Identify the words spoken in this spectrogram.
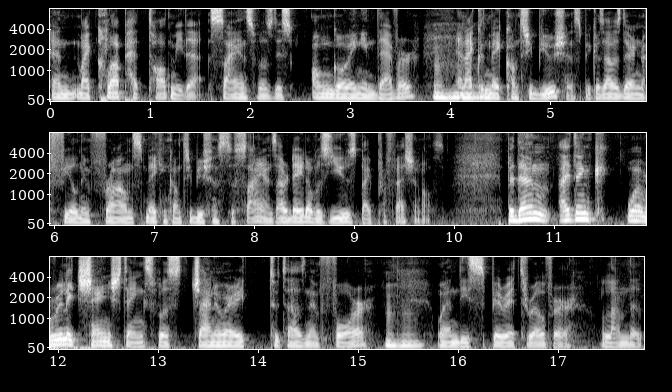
and my club had taught me that science was this ongoing endeavor, mm-hmm. and I could make contributions because I was there in the field in France making contributions to science. Our data was used by professionals. But then I think what really changed things was January 2004 mm-hmm. when the Spirit rover landed.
